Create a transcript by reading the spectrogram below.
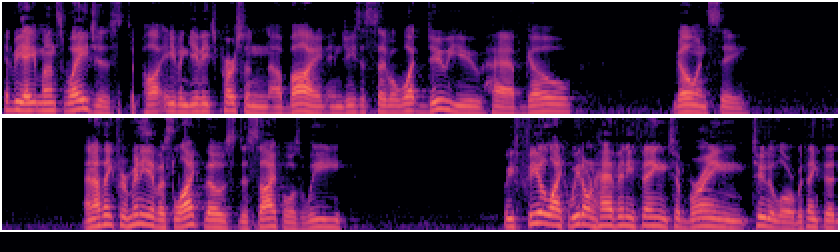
It'd be eight months' wages to even give each person a bite. And Jesus said, Well, what do you have? Go, go and see. And I think for many of us, like those disciples, we, we feel like we don't have anything to bring to the Lord. We think that,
